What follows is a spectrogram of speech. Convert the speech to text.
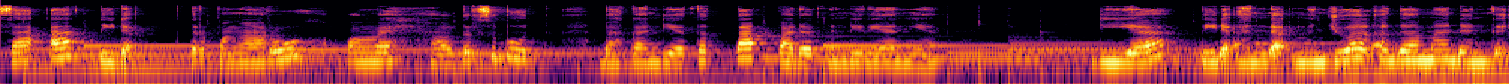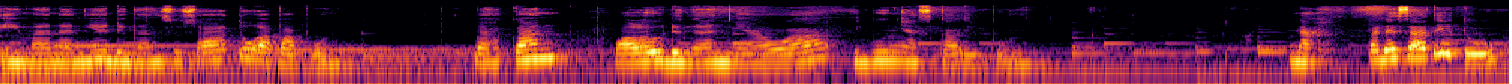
saat tidak terpengaruh oleh hal tersebut, bahkan dia tetap pada pendiriannya. Dia tidak hendak menjual agama dan keimanannya dengan sesuatu apa pun, bahkan walau dengan nyawa ibunya sekalipun. Nah, pada saat itu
